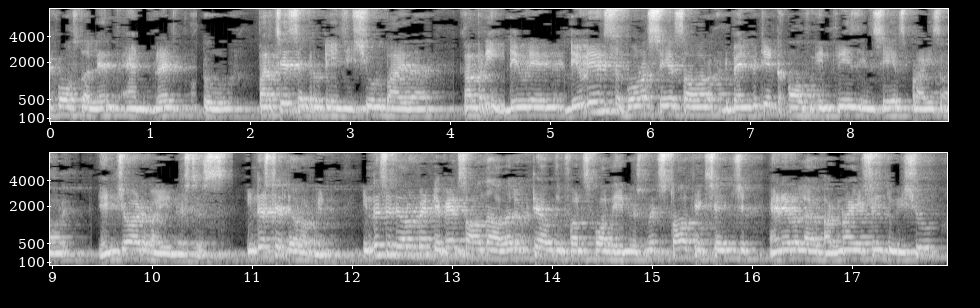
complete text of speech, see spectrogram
across the length and breadth to purchase securities issued by the company. Dividend, dividends, bonus shares are benefited of increase in shares price or enjoyed by investors. Industrial development. Industrial development depends on the availability of the funds for the investment. Stock exchange enable an organization to issue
